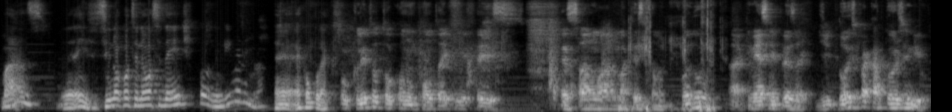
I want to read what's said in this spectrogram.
Mas, é isso. Se não acontecer nenhum acidente, pô, ninguém vai lembrar. É, é complexo. O Cleiton tocou num ponto aí que me fez pensar numa, numa questão. Quando, ah, que nem essa empresa aí, de 2 para 14 mil.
